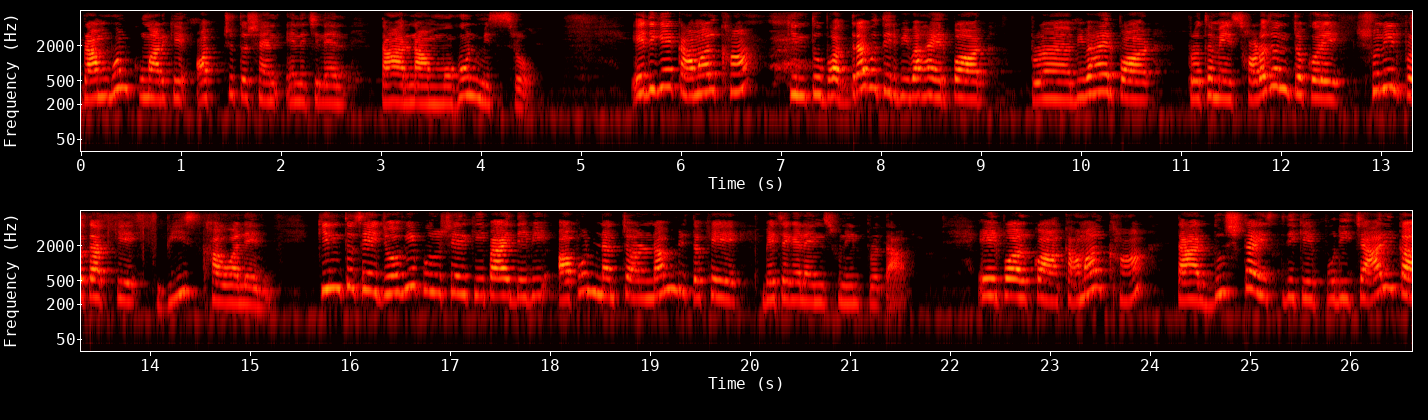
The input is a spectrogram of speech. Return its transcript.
ব্রাহ্মণ কুমারকে অচ্যুত সেন এনেছিলেন। তার নাম মোহন মিশ্র। এদিকে কামাল খাঁ কিন্তু ভদ্রাবতীর বিবাহের পর বিবাহের পর প্রথমে ষড়যন্ত্র করে সুনীল প্রতাপকে বিষ খাওয়ালেন। কিন্তু সেই যোগী পুরুষের কৃপায় দেবী অপর্ণার চরণামৃত খেয়ে বেঁচে গেলেন সুনীল প্রতাপ। এরপর কামাল খাঁ তার দুষ্টা স্ত্রীকে পরিচারিকা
